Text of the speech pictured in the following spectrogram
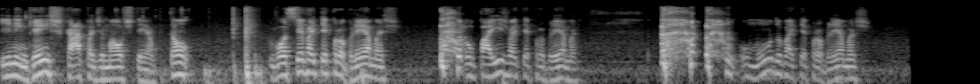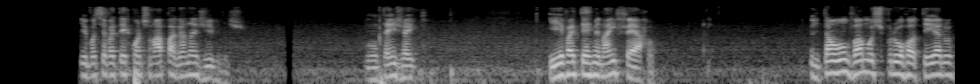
E ninguém escapa de maus tempos. Então, você vai ter problemas, o país vai ter problemas, o mundo vai ter problemas e você vai ter que continuar pagando as dívidas. Não tem jeito. E vai terminar em ferro. Então vamos para o roteiro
